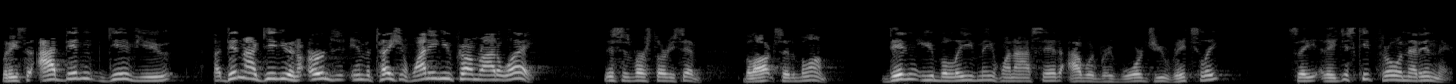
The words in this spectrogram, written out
but he said, I didn't give you, uh, didn't I give you an urgent invitation? Why didn't you come right away? This is verse 37. Balak said to Balaam, Didn't you believe me when I said I would reward you richly? See, they just keep throwing that in there.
